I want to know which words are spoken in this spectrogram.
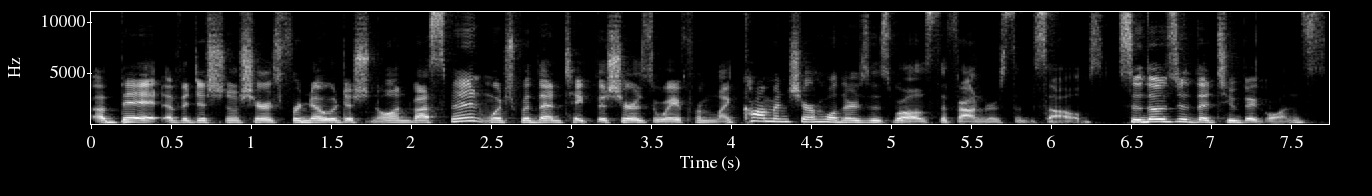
a bit of additional shares for no additional investment, which would then take the shares away from like common shareholders as well as the founders themselves. So those are the two big ones.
